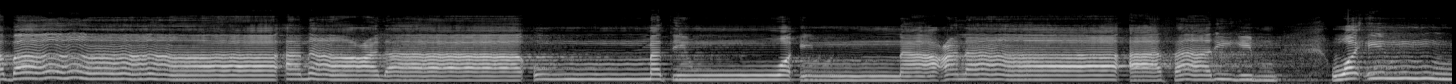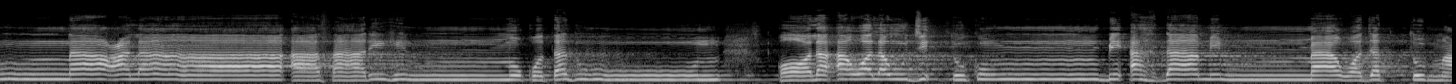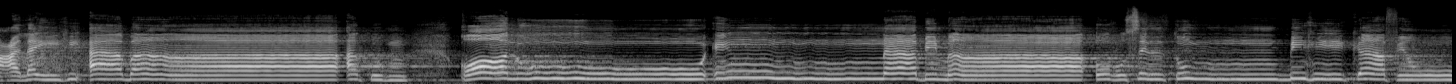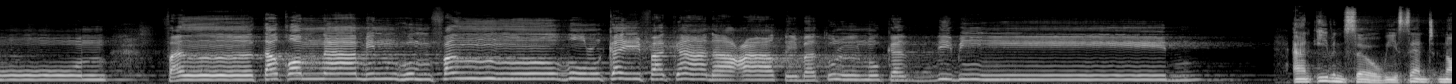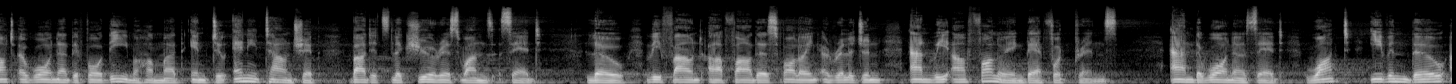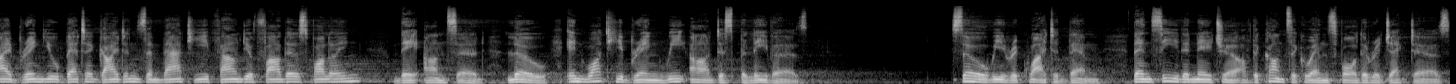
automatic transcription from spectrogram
آباءنا أمة وإنا على آثارهم وإنا على آثارهم مقتدون. قال أولو جئتكم بأهدى مما وجدتم عليه آباءكم قالوا إنا بما أرسلتم به كافرون. فانتقمنا منهم فانظر كيف كان عاقبة المكذبين. And even so, we sent not a warner before thee, Muhammad, into any township, but its luxurious ones said, Lo, we found our fathers following a religion, and we are following their footprints. And the warner said, What, even though I bring you better guidance than that ye found your fathers following? They answered, Lo, in what ye bring we are disbelievers. So we requited them, then see the nature of the consequence for the rejectors.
